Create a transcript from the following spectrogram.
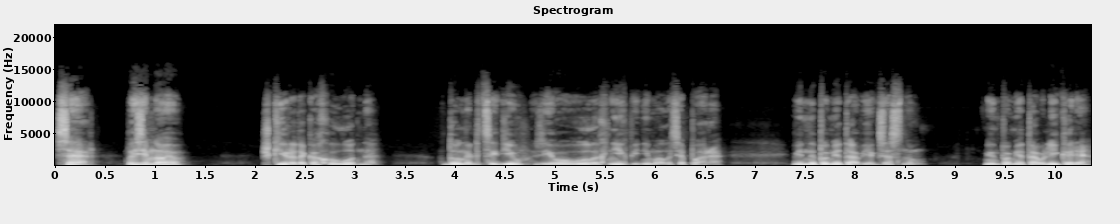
Сер, ви зі мною? Шкіра така холодна. Дональд сидів, з його голих ніг піднімалася пара. Він не пам'ятав, як заснув. Він пам'ятав лікаря,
